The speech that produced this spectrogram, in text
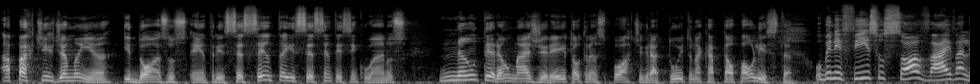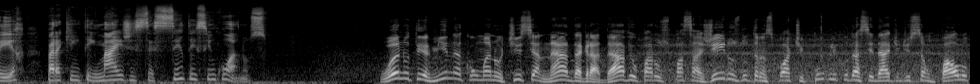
A partir de amanhã, idosos entre 60 e 65 anos não terão mais direito ao transporte gratuito na capital paulista. O benefício só vai valer para quem tem mais de 65 anos. O ano termina com uma notícia nada agradável para os passageiros do transporte público da cidade de São Paulo,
